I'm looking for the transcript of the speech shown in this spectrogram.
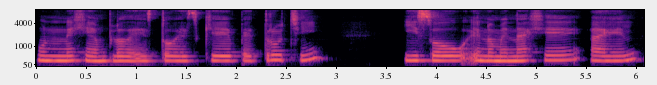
Un ejemplo de esto es que Petrucci hizo en homenaje a él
